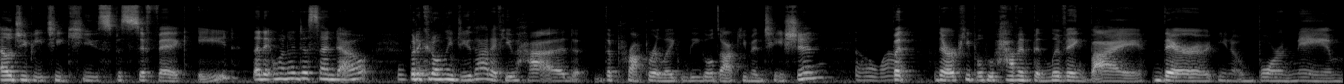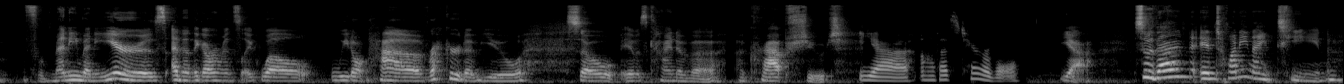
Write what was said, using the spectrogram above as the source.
LGBTQ specific aid that it wanted to send out, but it mm-hmm. could only do that if you had the proper like legal documentation. Oh wow. But there are people who haven't been living by their, you know, born name for many, many years, and then the government's like, "Well, we don't have record of you." So it was kind of a, a crapshoot. yeah. Oh, that's terrible. Yeah. So then in 2019,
